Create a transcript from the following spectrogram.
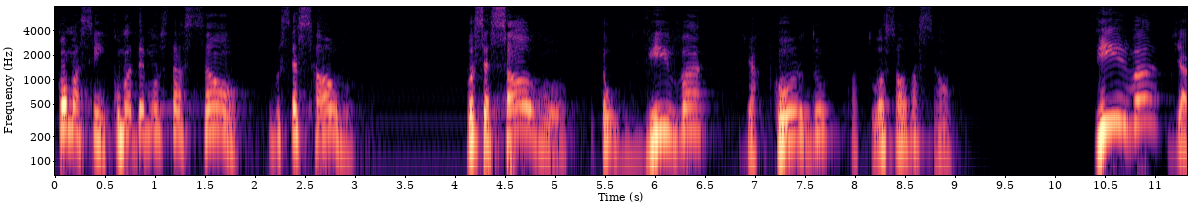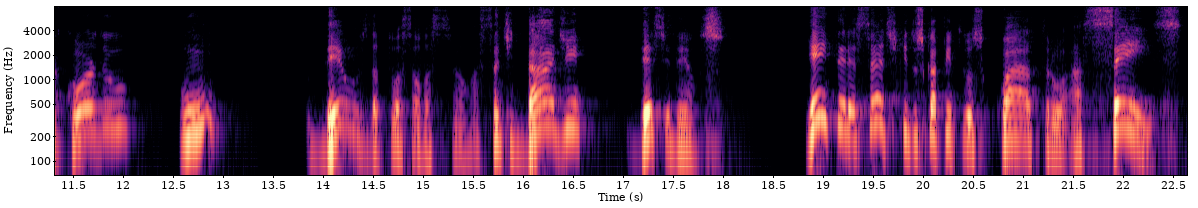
Como assim? Como uma demonstração que você é salvo. Você é salvo, então viva de acordo com a tua salvação. Viva de acordo com o Deus da tua salvação, a santidade desse Deus. E é interessante que dos capítulos 4 a 6,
